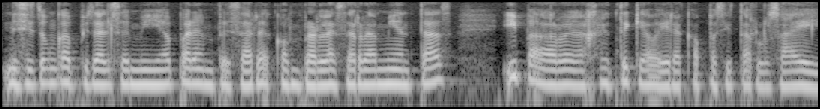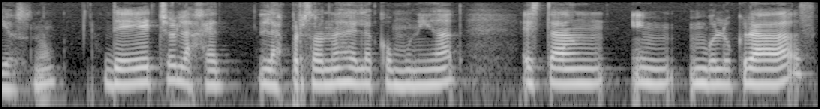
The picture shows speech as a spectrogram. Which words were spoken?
necesito un capital semilla para empezar a comprar las herramientas y pagarle a la gente que va a ir a capacitarlos a ellos, ¿no? De hecho, la las personas de la comunidad están involucradas,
